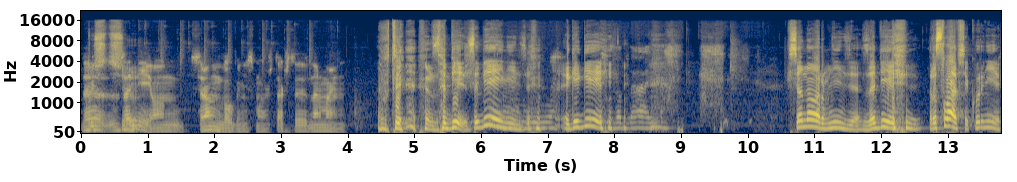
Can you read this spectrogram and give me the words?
Да То есть, э, забей, он все равно долго не сможет, так что нормально. Ух ты, забей, забей, ниндзя. Эгегей. Все норм, ниндзя, забей. Расслабься, курни.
